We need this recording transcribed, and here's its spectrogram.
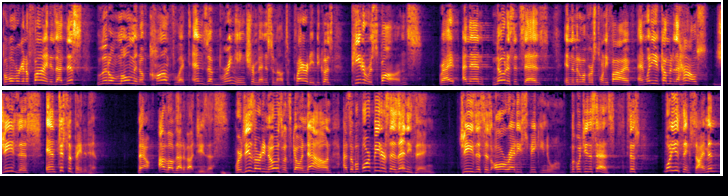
But what we're going to find is that this little moment of conflict ends up bringing tremendous amounts of clarity because Peter responds, right? And then notice it says in the middle of verse 25, and when he had come into the house, Jesus anticipated him. Now, I love that about Jesus, where Jesus already knows what's going down. And so before Peter says anything, Jesus is already speaking to him. Look what Jesus says. He says, What do you think, Simon?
